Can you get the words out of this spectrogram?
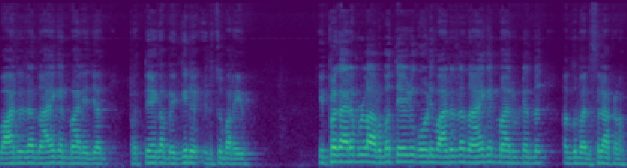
വാനര നായകന്മാരെ ഞാൻ പ്രത്യേകം എങ്ങനെ എടുത്തു പറയും? ഇപ്രകാരമുള്ള അറുപത്തേഴ് കോടി വാനര നായകന്മാരുണ്ടെന്ന് അങ്ങ് മനസ്സിലാക്കണം.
